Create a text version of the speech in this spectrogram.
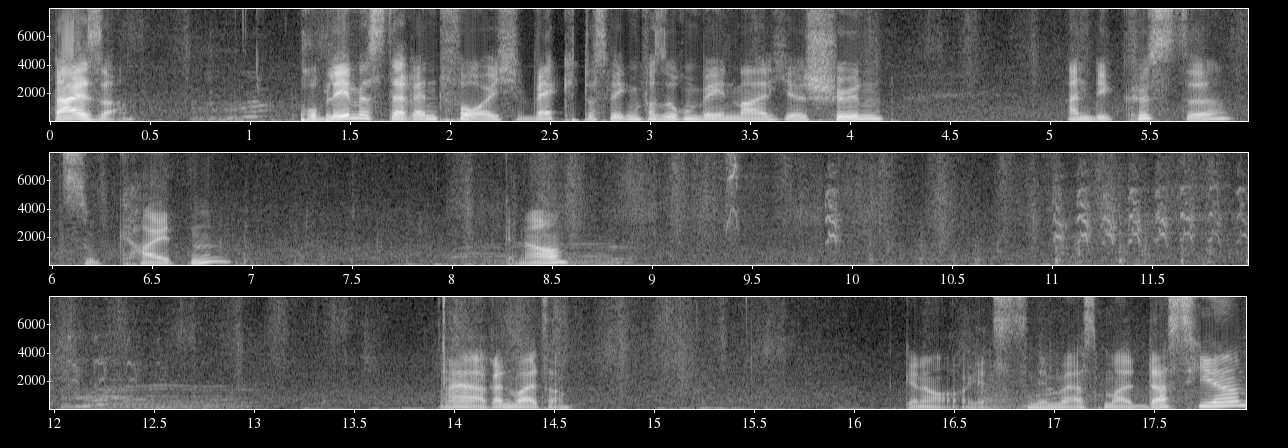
Da ist er. Problem ist, der rennt vor euch weg. Deswegen versuchen wir ihn mal hier schön an die Küste zu kiten. Genau. Naja, renn weiter. Genau, jetzt nehmen wir erstmal das hier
